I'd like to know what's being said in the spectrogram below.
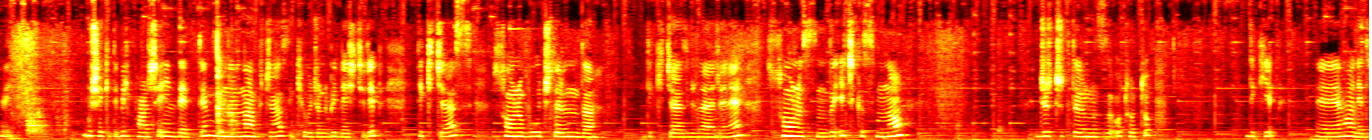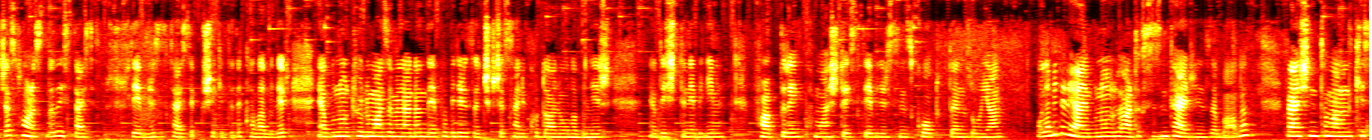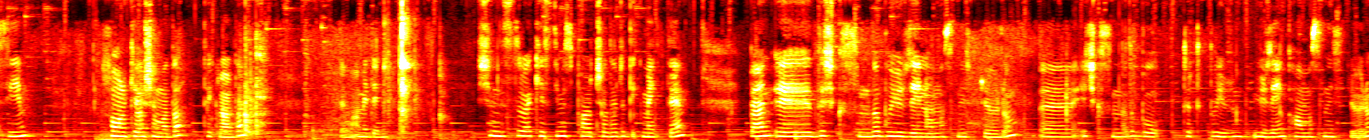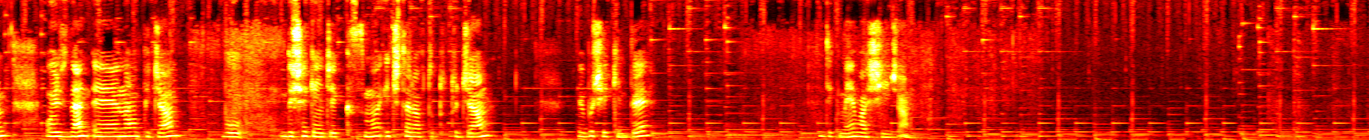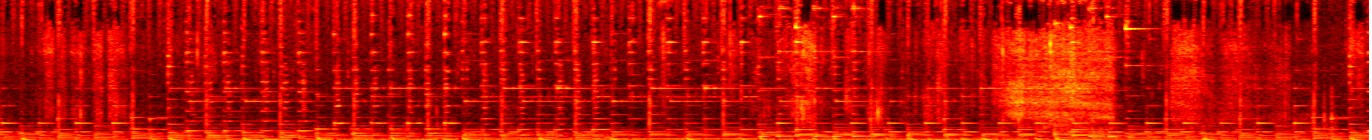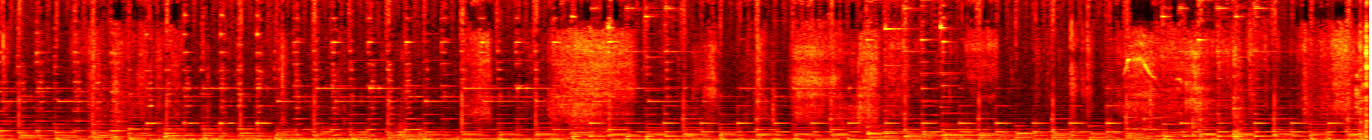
Evet. Bu şekilde bir parça elde ettim. Bunları ne yapacağız? İki ucunu birleştirip dikeceğiz. Sonra bu uçlarını da dikeceğiz güzelce. Sonrasında iç kısmına cırt cırtlarımızı oturtup dikip e, halledeceğiz. Sonrasında da istersek süsleyebiliriz. İstersek bu şekilde de kalabilir. Ya bunu türlü malzemelerden de yapabiliriz açıkçası. Hani kurdale olabilir ya da işte ne bileyim farklı renk kumaş da isteyebilirsiniz. Koltuklarınıza uyan olabilir yani. Bunu artık sizin tercihinize bağlı. Ben şimdi tamamını keseyim. Sonraki aşamada tekrardan devam edelim. Şimdi sıra kestiğimiz parçaları dikmekte. Ben e, dış kısımda bu yüzeyin olmasını istiyorum. E, iç kısımda da bu tırtıklı yüzün, yüzeyin kalmasını istiyorum. O yüzden e, ne yapacağım? Bu dışa gelecek kısmı iç tarafta tutacağım. Ve bu şekilde dikmeye başlayacağım.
